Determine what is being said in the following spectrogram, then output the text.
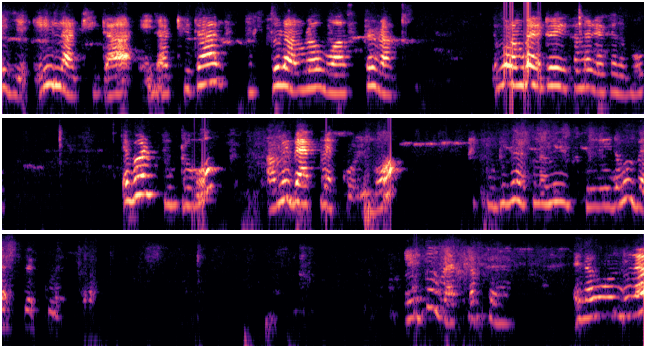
এই যে, এই লাঠিটা, এই লাঠিটার ভিতরে আমরা ওয়াচটা রাখি। এবার আমরা এটা এখানে রেখে দেবো। এবার পুটু, আমি ব্যাক প্যাক করব। পুটুকে এখন আমি ধুয়ে দেবো ব্যাক প্যাক করে। এই তো ব্যাগটা প্যাক এটা বন্ধুরা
